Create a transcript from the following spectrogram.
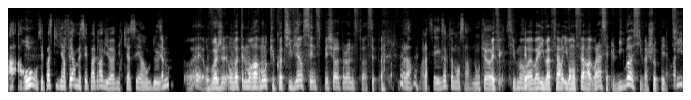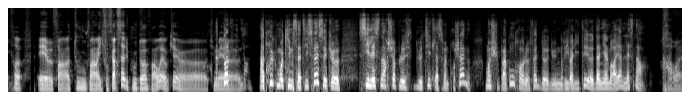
à, à Raw, on ne sait pas ce qu'il vient faire, mais c'est pas grave, il va venir casser un ou deux genoux. Ouais, on voit, on voit tellement rarement que quand il vient, c'est une special appearance, toi. C'est pas. Voilà, voilà c'est exactement ça. Donc, euh, effectivement, ouais, ouais, il va faire, il va en faire, voilà, c'est le big boss, il va choper le Eh ouais. titre, et euh, enfin tout, enfin il faut faire ça du coup, toi. Enfin ouais, ok, euh, tu En mets. Un truc, moi, qui me satisfait, c'est que si Lesnar chope le, le titre la semaine prochaine, moi, je suis pas contre le fait d'une rivalité Daniel Bryan-Lesnar. Ah ouais.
